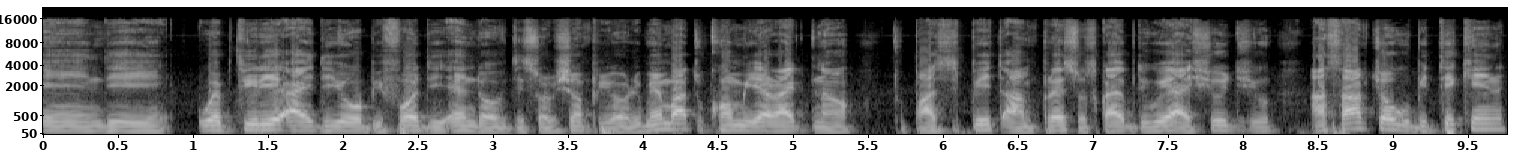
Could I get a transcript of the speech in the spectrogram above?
in the web3 ido before the end of the subscription period. Remember to come here right now to participate and press subscribe the way i showed you. And snapshot will be taken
